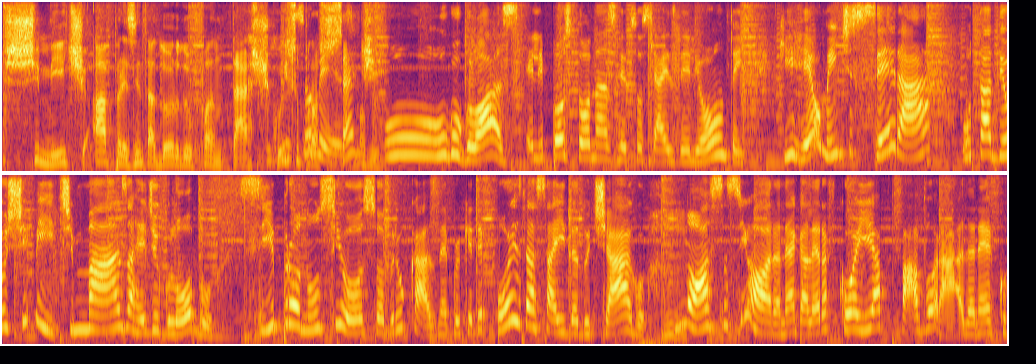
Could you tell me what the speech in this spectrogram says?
Schmidt, apresentador do Fantástico. Isso, Isso procede? Mesmo. O Hugo Gloss, ele postou nas redes sociais dele ontem que realmente será o Tadeu Schmidt, mas a Rede Globo se pronunciou sobre o caso, né? Porque depois da saída do Thiago, hum. nossa senhora, né? A galera ficou aí apavorada, né? Com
